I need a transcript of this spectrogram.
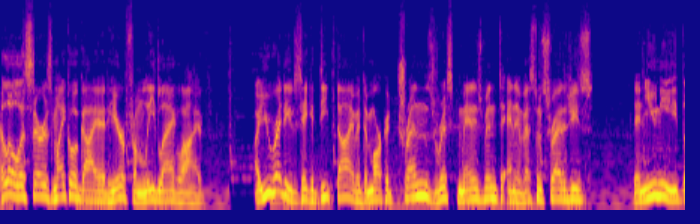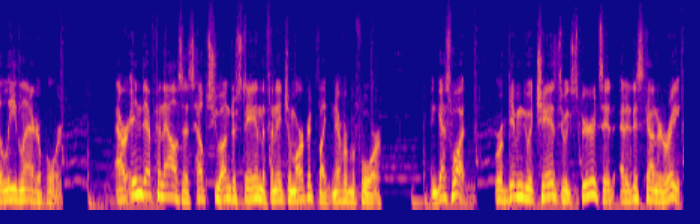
Hello, listeners. Michael Gayed here from Lead Lag Live. Are you ready to take a deep dive into market trends, risk management, and investment strategies? Then you need the Lead Lag Report. Our in depth analysis helps you understand the financial markets like never before. And guess what? We're giving you a chance to experience it at a discounted rate.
